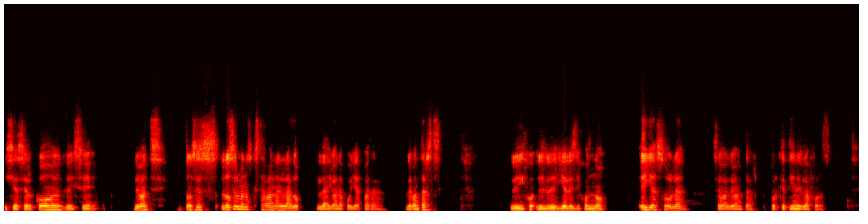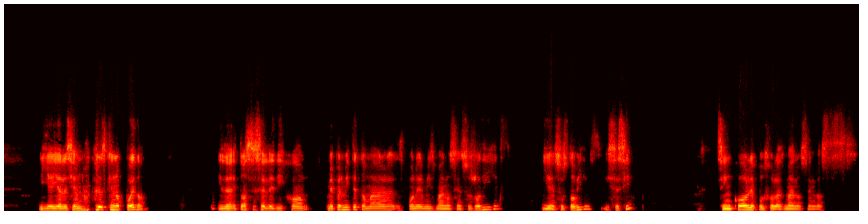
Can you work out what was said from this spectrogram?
y se acercó, le dice, levántese. Entonces, los hermanos que estaban al lado la iban a apoyar para levantarse. Le dijo, y, él les dijo, no, ella sola se va a levantar, porque tiene la fuerza. Y ella le decía, no, pero es que no puedo. Y entonces él le dijo, ¿me permite tomar, poner mis manos en sus rodillas y en sus tobillos? Y dice, sí. Cinco le puso las manos en, los,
